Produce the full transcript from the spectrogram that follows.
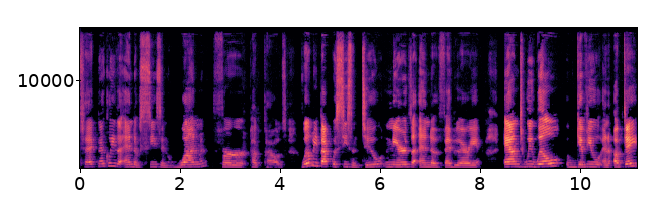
technically the end of season one for Puck Pals. We'll be back with season two near the end of February, and we will give you an update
